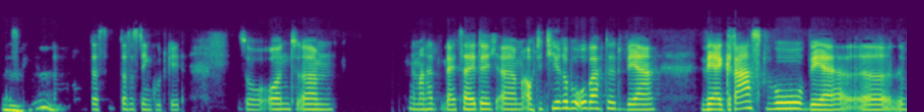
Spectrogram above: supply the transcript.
Mhm. Dass, dass es denen gut geht. So, und ähm, man hat gleichzeitig ähm, auch die Tiere beobachtet, wer, wer grast wo, wer, äh,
